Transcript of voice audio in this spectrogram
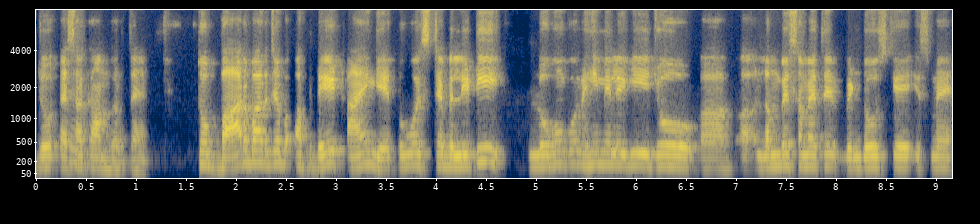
जो ऐसा। काम करते हैं। तो बार बार जब अपडेट आएँगे तो वो स्टेबिलिटी लोगों को नहीं मिलेगी जो लंबे समय थे विंडोज़ के इसमें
